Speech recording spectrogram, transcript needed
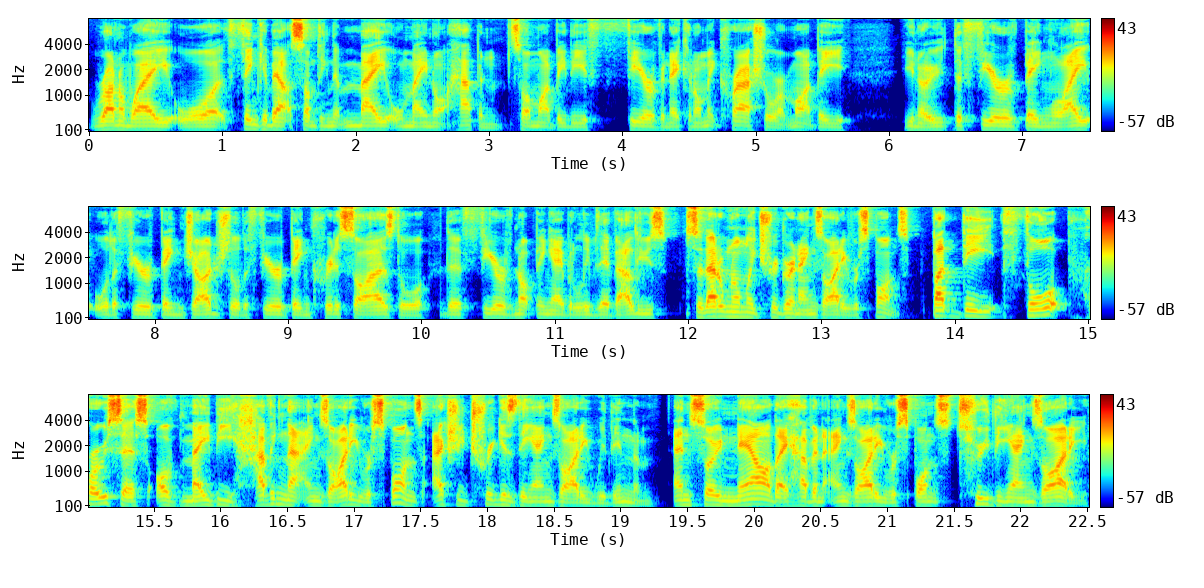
run away, or think about something that may or may not happen. So it might be the fear of an economic crash, or it might be you know, the fear of being late or the fear of being judged or the fear of being criticized or the fear of not being able to live their values. So that'll normally trigger an anxiety response. But the thought process of maybe having that anxiety response actually triggers the anxiety within them. And so now they have an anxiety response to the anxiety.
